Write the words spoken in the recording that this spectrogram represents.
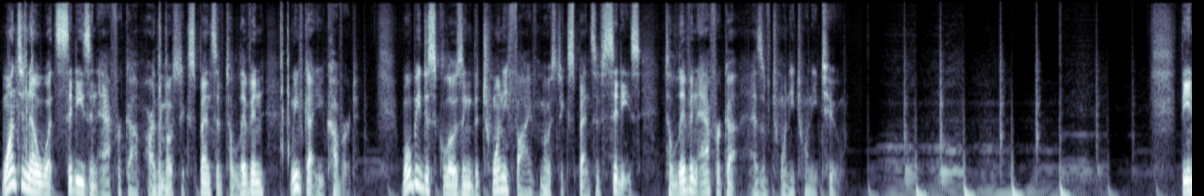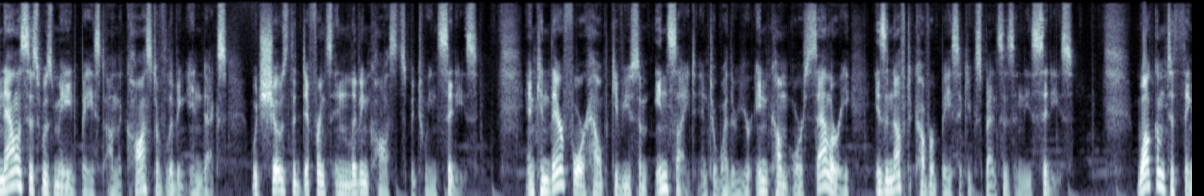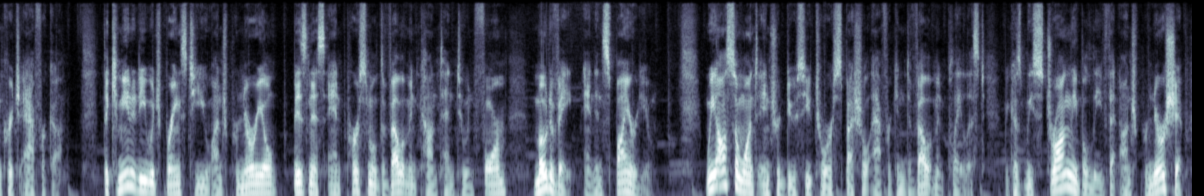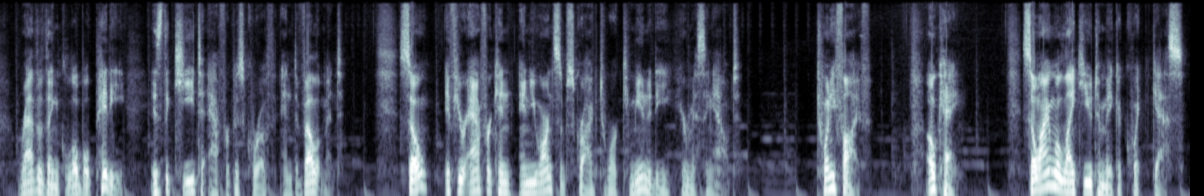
Want to know what cities in Africa are the most expensive to live in? We've got you covered. We'll be disclosing the 25 most expensive cities to live in Africa as of 2022. The analysis was made based on the cost of living index, which shows the difference in living costs between cities, and can therefore help give you some insight into whether your income or salary is enough to cover basic expenses in these cities. Welcome to Think Rich Africa, the community which brings to you entrepreneurial, business, and personal development content to inform, motivate, and inspire you. We also want to introduce you to our special African development playlist because we strongly believe that entrepreneurship, rather than global pity, is the key to Africa's growth and development. So, if you're African and you aren't subscribed to our community, you're missing out. 25. Okay, so I will like you to make a quick guess.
